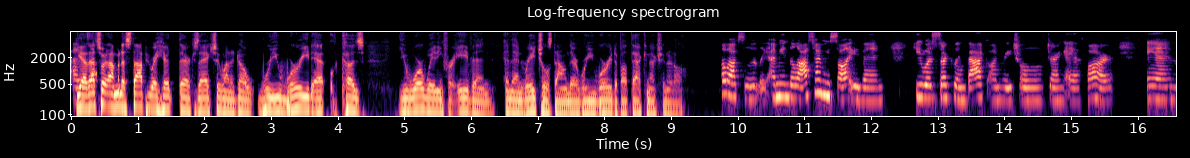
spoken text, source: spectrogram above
I Yeah, was that's what I'm going to stop you right here there because I actually want to know: Were you worried at because you were waiting for Aven and then Rachel's down there? Were you worried about that connection at all? Oh, absolutely. I mean, the last time we saw Aven, he was circling back on Rachel during AFR. And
